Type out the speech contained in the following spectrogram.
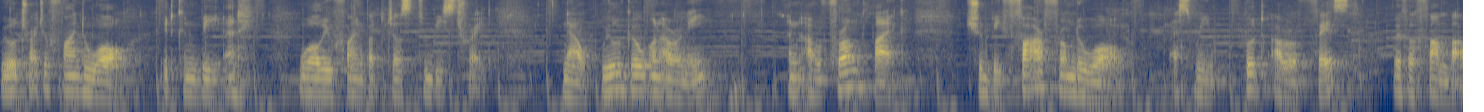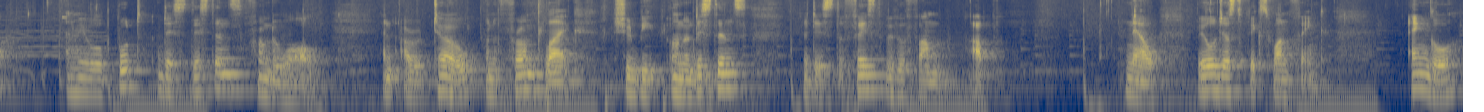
we will try to find a wall. It can be any wall you find, but just to be straight. Now, we'll go on our knee and our front leg should be far from the wall as we put our fist with a thumb up and we will put this distance from the wall and our toe on the front leg should be on a distance that is the fist with a thumb up. Now, we will just fix one thing. Angle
